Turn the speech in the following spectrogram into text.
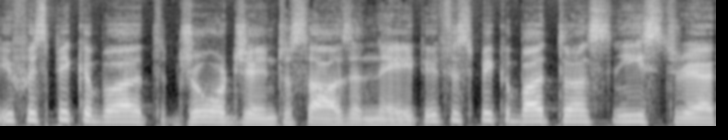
If we speak about Georgia in 2008, if we speak about Transnistria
